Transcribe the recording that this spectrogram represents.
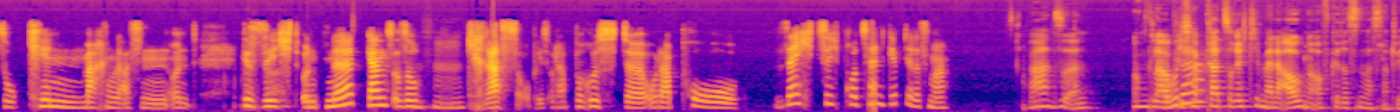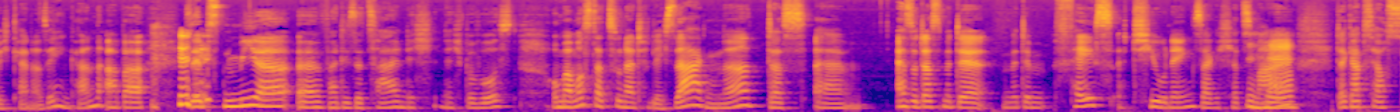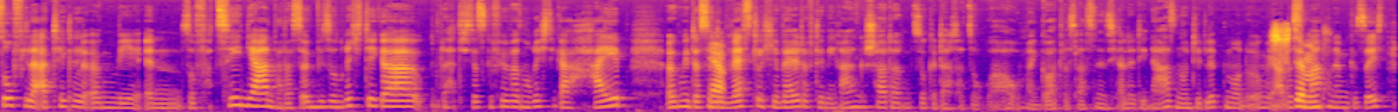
so Kinn machen lassen und Gesicht und, ne, ganz so mhm. krasse OPs oder Brüste oder Po. 60 Prozent gibt ihr das mal. Wahnsinn. Unglaublich. Oder? Ich habe gerade so richtig meine Augen aufgerissen, was natürlich keiner sehen kann. Aber selbst mir äh, war diese Zahl nicht, nicht bewusst. Und man muss dazu natürlich sagen, ne, dass ähm, also das mit, der, mit dem Face-Tuning, sage ich jetzt mal, mhm. da gab es ja auch so viele Artikel irgendwie in, so vor zehn Jahren war das irgendwie so ein richtiger, da hatte ich das Gefühl, war so ein richtiger Hype, irgendwie, dass so ja. die westliche Welt auf den Iran geschaut hat und so gedacht hat, so wow, oh mein Gott, was lassen die sich alle die Nasen und die Lippen und irgendwie alles Stimmt. machen im Gesicht.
